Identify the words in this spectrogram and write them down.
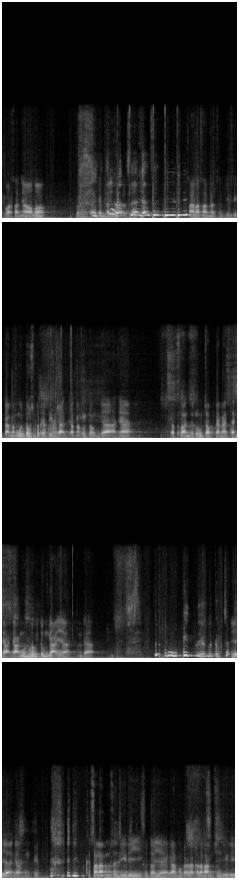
kuasanya Allah. Nggak Salah saya sendiri. salah sampai sendiri. Gak mengutuk sebenarnya tidak, gak mengutuk enggak, hanya gak terlanjur ucapkan aja enggak, enggak ngutuk itu enggak ya, enggak. Mungkin beliau untuk saya. Iya enggak mungkin. Kesalahanmu sendiri, itu ya kamu kesalahanmu sendiri.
